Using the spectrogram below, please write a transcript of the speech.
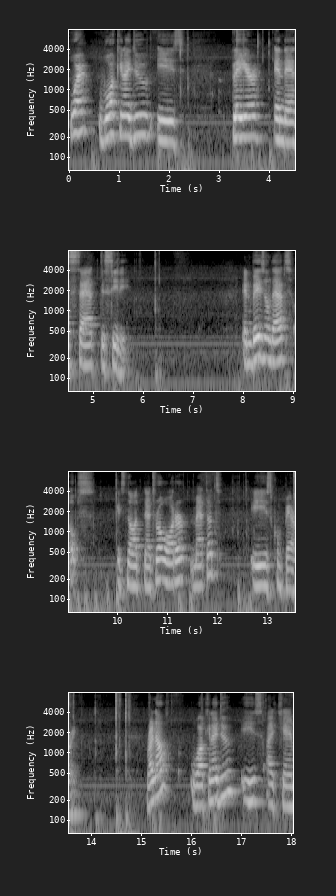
Where what can I do is player and then set the city. And based on that oops it's not natural order method is comparing right now what can I do is I can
